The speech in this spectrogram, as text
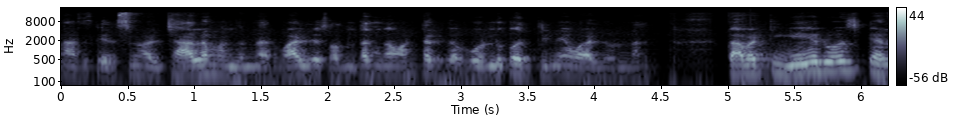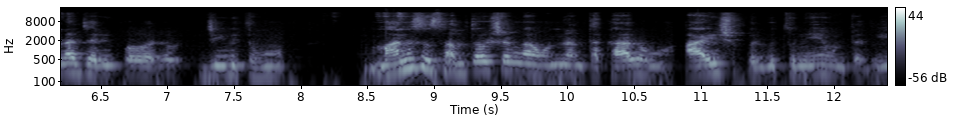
నాకు తెలిసిన వాళ్ళు చాలా మంది ఉన్నారు. వాళ్ళే సొంతంగా ఒంటరిగా వండుకొని తినే వాళ్ళు ఉన్నారు. కాబట్టి ఏ రోజుకి ఎలా జరిగిపోవాలో జీవితము మనసు సంతోషంగా ఉన్నంత కాలం ఆయుష్ పెరుగుతూనే ఉంటుంది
